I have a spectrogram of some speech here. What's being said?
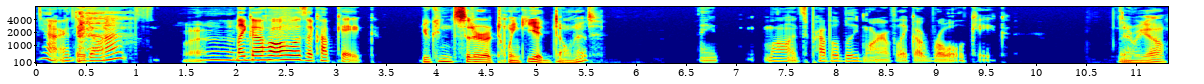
yeah, aren't they donuts? uh, like a ho ho is a cupcake. You consider a Twinkie a donut? I well, it's probably more of like a roll cake. There we go.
